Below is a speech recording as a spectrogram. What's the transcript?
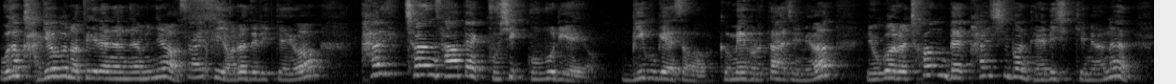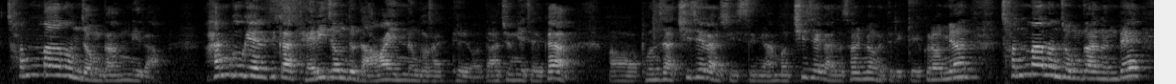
우선 가격은 어떻게 되냐면요. 사이트 열어드릴게요. 8,499불이에요. 미국에서 금액으로 따지면 요거를 1,180원 대비시키면은 1,000만 원 정도 합니다. 한국에가 대리점도 나와 있는 것 같아요. 나중에 제가 어, 본사 취재 갈 수 있으면 한번 취재 가서 설명을 드릴게요. 그러면 1,000만 원 정도 하는데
